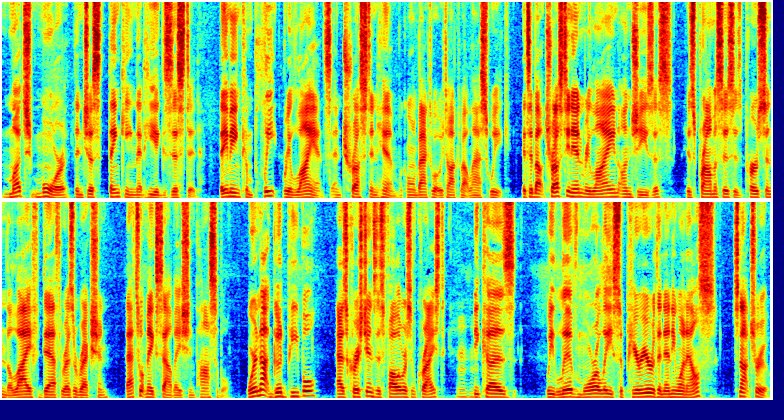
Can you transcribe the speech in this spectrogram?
much more than just thinking that he existed. They mean complete reliance and trust in him. We're going back to what we talked about last week. It's about trusting in, relying on Jesus, his promises, his person, the life, death, resurrection. That's what makes salvation possible. We're not good people as Christians, as followers of Christ, mm-hmm. because we live morally superior than anyone else. It's not true.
